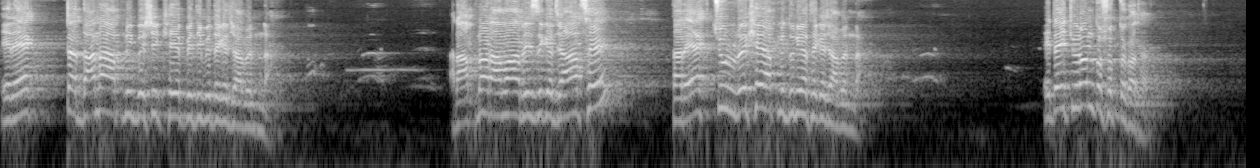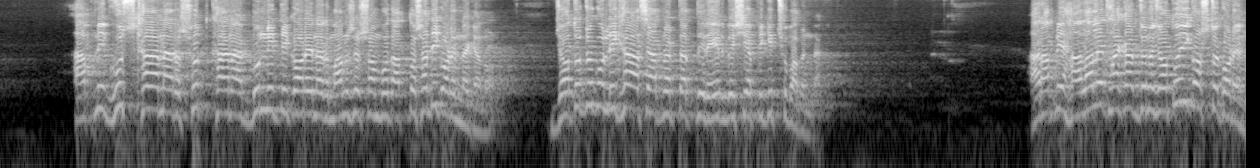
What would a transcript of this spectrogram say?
এর একটা দানা আপনি বেশি খেয়ে পৃথিবী থেকে যাবেন না। আর আপনার, আমার রিজিকে যা আছে, তার এক চুল রেখে আপনি দুনিয়া থেকে যাবেন না। এটাই চূড়ান্ত সত্য কথা। আপনি ঘুষ খান আর সুদ খান আর দুর্নীতি করেন আর মানুষের সম্পদ আত্মসাতই করেন না কেন? যতটুকু লেখা আছে আপনার তাকদিরে, এর বেশি আপনি কিচ্ছু পাবেন না। আর আপনি হালালে থাকার জন্য যতই কষ্ট করেন,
